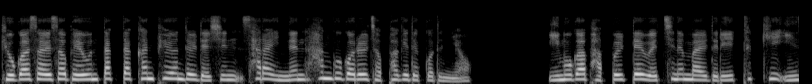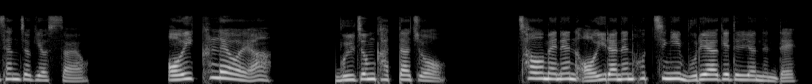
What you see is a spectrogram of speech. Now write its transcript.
교과서에서 배운 딱딱한 표현들 대신 살아있는 한국어를 접하게 됐거든요. 이모가 바쁠 때 외치는 말들이 특히 인상적이었어요. 어이 클레어야. 물 좀 갖다 줘. 처음에는 어이라는 호칭이 무례하게 들렸는데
